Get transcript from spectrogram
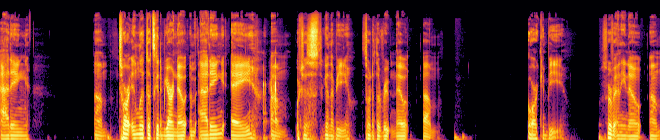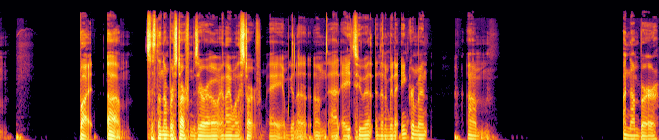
adding um, to our inlet that's going to be our note. I'm adding a, um, which is going to be sort of the root note, um, or it can be sort of any note. Um, but um, since the numbers start from zero and I want to start from A, I'm gonna um, add A to it, and then I'm gonna increment um, a number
